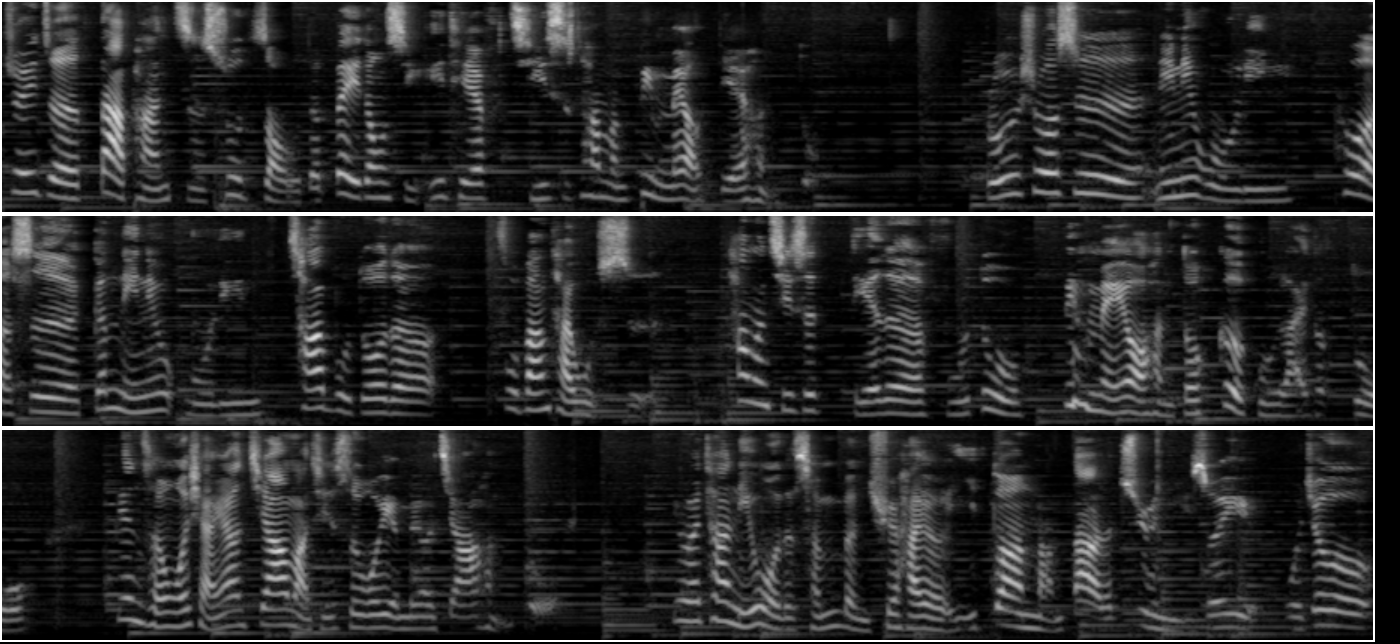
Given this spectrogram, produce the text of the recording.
追着大盘指数走的被动型 ETF，其实他们并没有跌很多。比如说是零零五零，或者是跟零零五零差不多的富邦台五十，他们其实跌的幅度并没有很多个股来的多，变成我想要加嘛，其实我也没有加很多。因为它离我的成本区还有一段蛮大的距离，所以我就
